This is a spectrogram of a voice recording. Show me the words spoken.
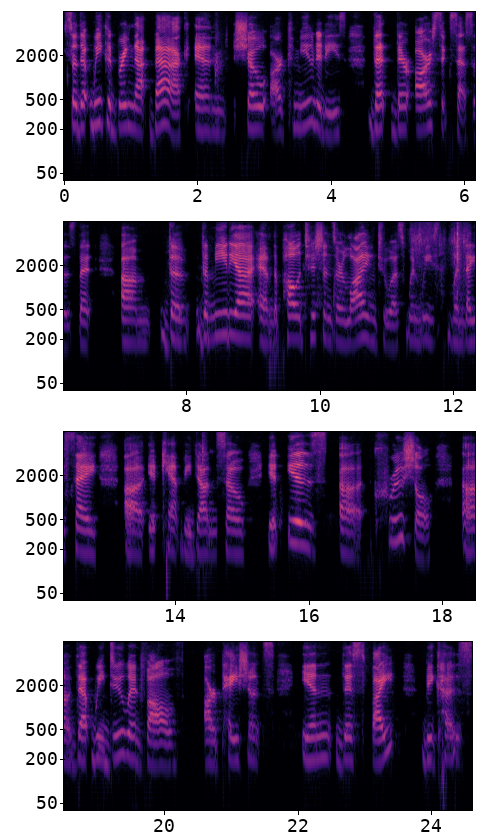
so that we could bring that back and show our communities that there are successes, that um, the the media and the politicians are lying to us when we when they say uh, it can't be done. So it is uh, crucial uh, that we do involve our patients in this fight because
